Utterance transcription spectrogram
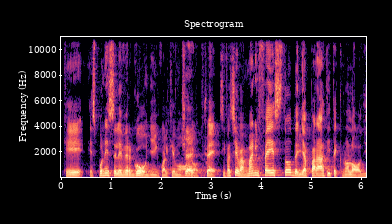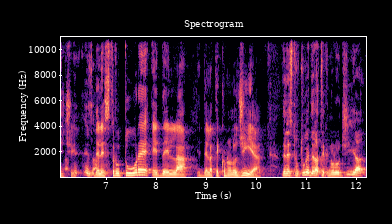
che esponesse le vergogne in qualche modo, certo. cioè si faceva manifesto degli apparati tecnologici, eh, esatto. delle strutture e della, della tecnologia. Delle strutture della tecnologia,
